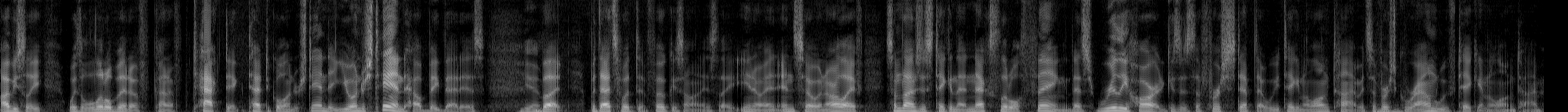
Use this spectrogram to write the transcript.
obviously with a little bit of kind of tactic, tactical understanding, you understand how big that is. Yeah. But but that's what the focus on is like you know, and, and so in our life, sometimes it's taking that next little thing that's really hard because it's the first step that we've taken a long time. It's the first Mm-hmm. ground we've taken a long time.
